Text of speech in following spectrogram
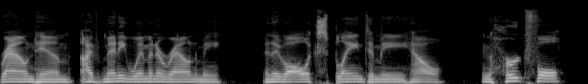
around him, I have many women around me, and they've all explained to me how hurtful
